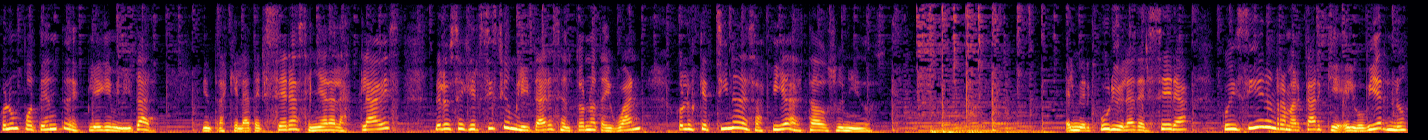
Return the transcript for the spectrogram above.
con un potente despliegue militar mientras que la tercera señala las claves de los ejercicios militares en torno a Taiwán con los que China desafía a Estados Unidos. El Mercurio y la tercera coinciden en remarcar que el gobierno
